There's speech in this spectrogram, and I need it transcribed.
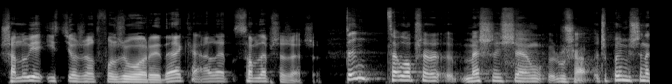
Szanuję Istio, że otworzyło rynek, ale są lepsze rzeczy. Ten cały obszar meszy się rusza. Czy powiem jeszcze na,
